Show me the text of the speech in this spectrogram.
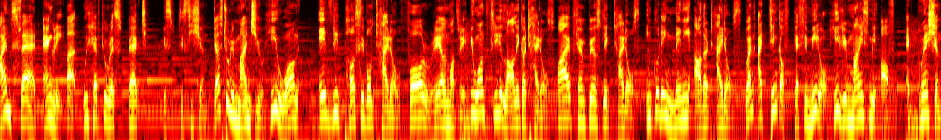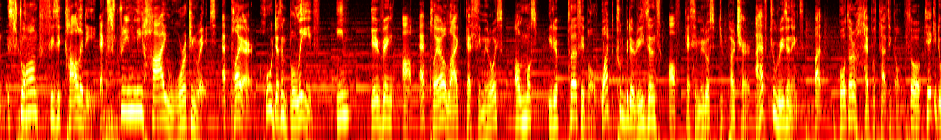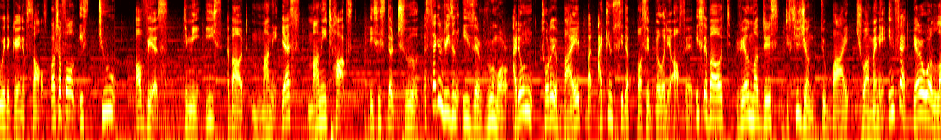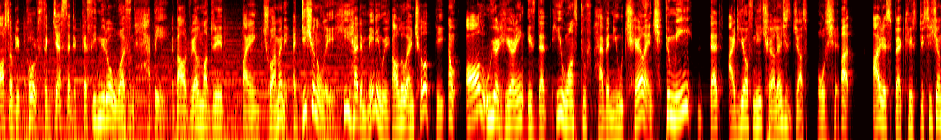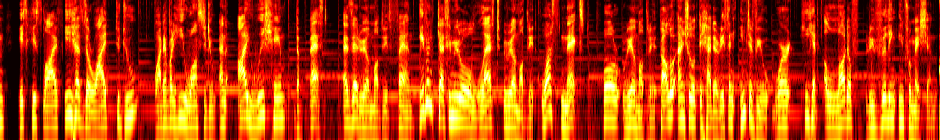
I'm sad, angry, but we have to respect his decision. Just to remind you, he won every possible title for Real Madrid. He won 3 La Liga titles, 5 Champions League titles, including many other titles. When I think of Casemiro, he reminds me of aggression, strong physicality, extremely high working rate, a player who doesn't believe in giving up. A player like Casemiro is almost irreplaceable. What could be the reasons of Casemiro's departure? I have two reasonings, but both are hypothetical, so take it with a grain of salt. First of all, it's too obvious to me is about money. Yes, money talks. This is the truth. The second reason is a rumor. I don't totally buy it, but I can see the possibility of it. It's about Real Madrid's decision to buy Tchouameni. In fact, there were lots of reports suggested that Casemiro wasn't happy about Real Madrid buying Tchouameni. Additionally, he had a meeting with Carlo Ancelotti. Now, all we are hearing is that he wants to have a new challenge. To me, that idea of new challenge is just bullshit. But I respect his decision. It's his life. He has the right to do whatever he wants to do. And I wish him the best as a Real Madrid fan. Even Casemiro left Real Madrid. What's next? For Real Madrid. Carlo Ancelotti had a recent interview where he had a lot of revealing information.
